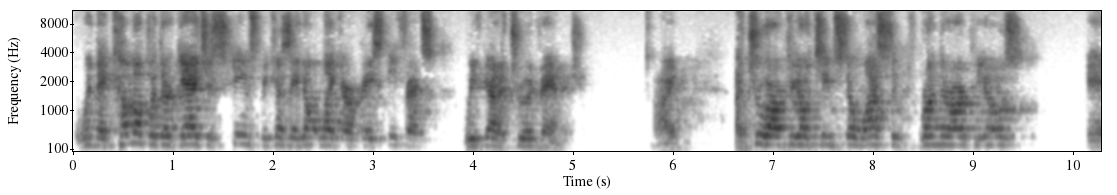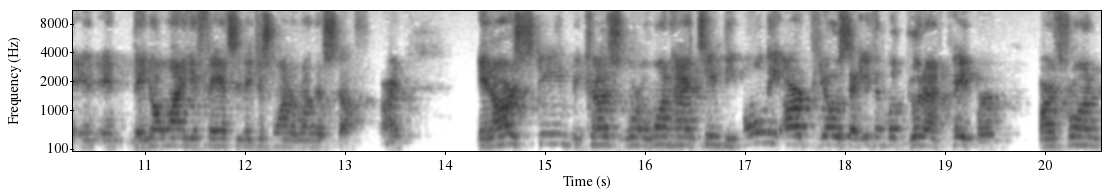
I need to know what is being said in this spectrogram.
when they come up with their gadget schemes because they don't like our base defense, we've got a true advantage. All right. A true RPO team still wants to run their RPOs and, and, and they don't want to get fancy. They just want to run their stuff. All right. In our scheme, because we're a one high team, the only RPOs that even look good on paper are throwing,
